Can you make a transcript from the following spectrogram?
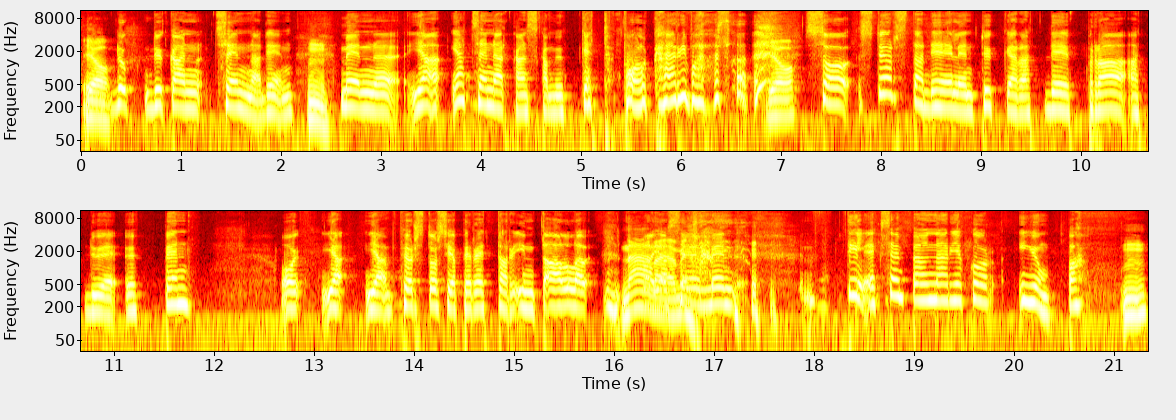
Ja. Du, du kan känna den. Mm. Men eh, jag, jag känner ganska mycket folk här i Vasa. Ja. Så största delen tycker att det är bra att du är öppen. Och jag, jag, förstås, jag berättar inte alla Nej, vad jag nej, ser, men till exempel när jag går i gympa, Mm.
